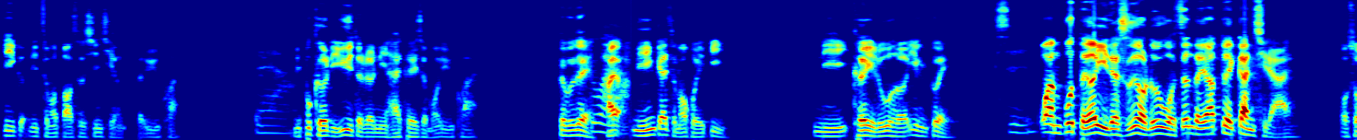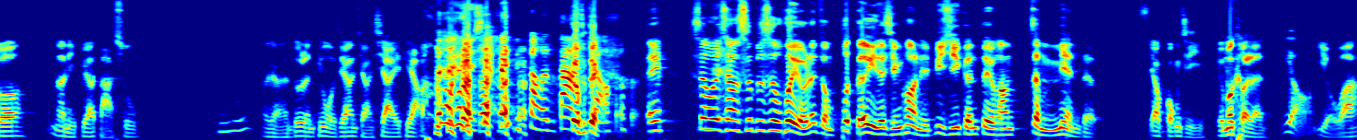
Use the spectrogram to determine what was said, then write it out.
第一个，你怎么保持心情的愉快？对啊。你不可理喻的人，你还可以怎么愉快？对不对？对。还有，你应该怎么回避？你可以如何应对？是。万不得已的时候，如果真的要对干起来，我说。那你不要打输，嗯，哎呀，很多人听我这样讲吓一跳，吓一跳，很大，对不对？哎，社会上是不是会有那种不得已的情况，你必须跟对方正面的要攻击，有没有可能？有，有啊，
